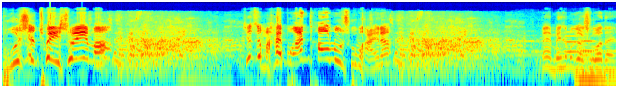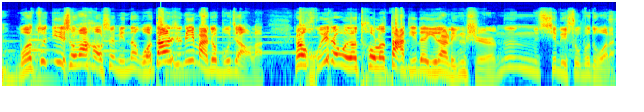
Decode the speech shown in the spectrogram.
不是退税吗？这怎么还不按套路出牌呢？哎，没什么可说的，我遵纪守法好市民呢。我当时立马就补缴了，然后回头我又偷了大迪的一袋零食，那心里舒服多了。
